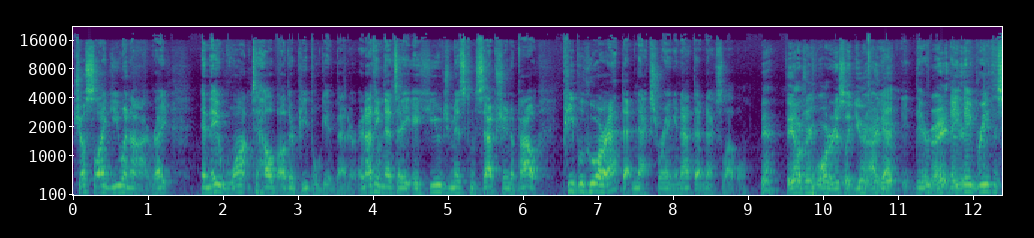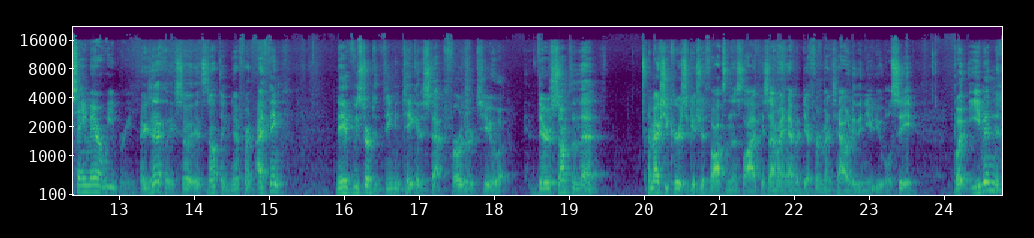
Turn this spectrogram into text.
just like you and I, right? And they want to help other people get better. And I think that's a, a huge misconception about people who are at that next ring and at that next level. Yeah, they all drink water just like you and I do. Yeah, right? They, they breathe the same air we breathe. Exactly. So it's nothing different. I think, Nate, we start to think and take it a step further too, there's something that I'm actually curious to get your thoughts on this live because I might have a different mentality than you do. We'll see. But even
